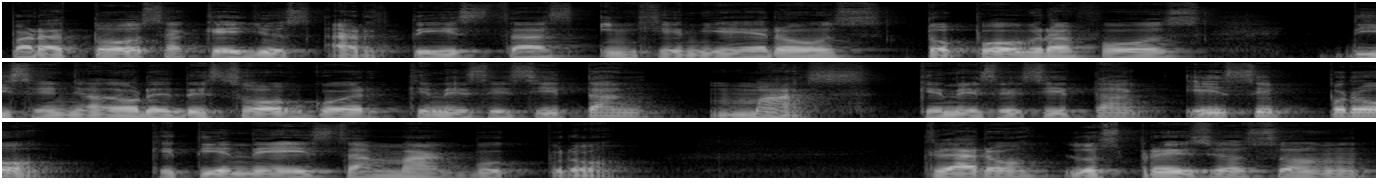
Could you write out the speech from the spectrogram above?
para todos aquellos artistas, ingenieros, topógrafos, diseñadores de software que necesitan más, que necesitan ese Pro que tiene esta MacBook Pro. Claro, los precios son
